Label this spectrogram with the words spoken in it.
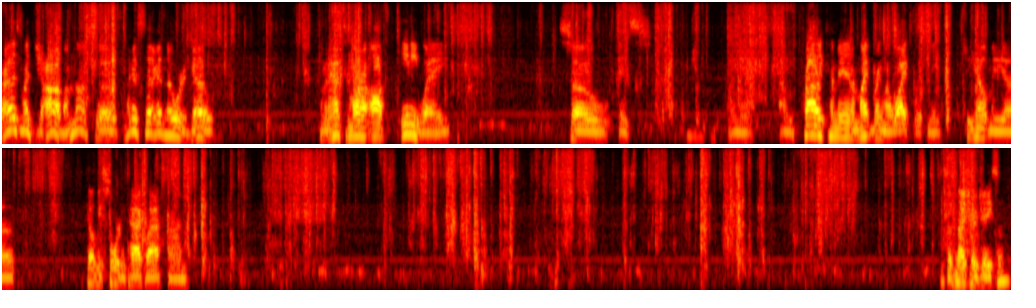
Riley's my job. I'm not, uh, like I said, I got nowhere to go. I'm going to have tomorrow off anyway. So, it's, I mean, I would probably come in. I might bring my wife with me. She helped me, uh, helped me sort and pack last time. What's Nitro Jason?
